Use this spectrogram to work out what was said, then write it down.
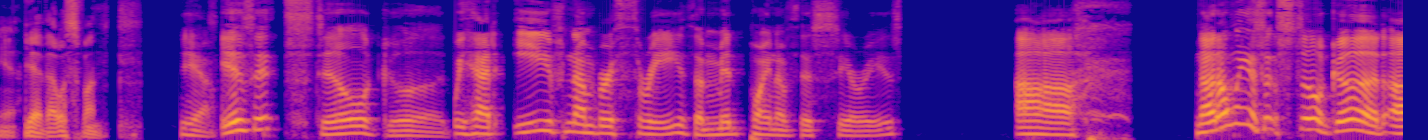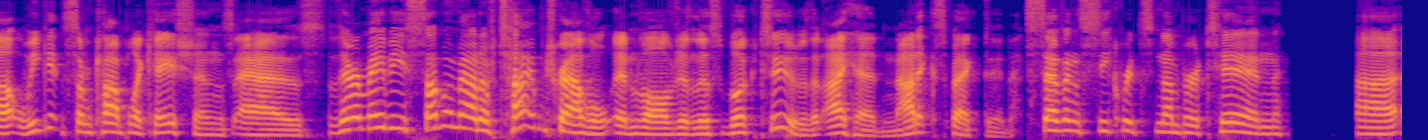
yeah, yeah. That was fun. Yeah. Is it still good? We had Eve number three, the midpoint of this series. Uh not only is it still good, uh, we get some complications as there may be some amount of time travel involved in this book too that I had not expected. Seven Secrets number ten uh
